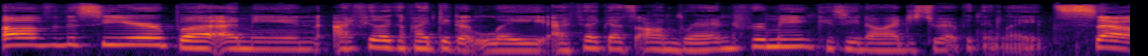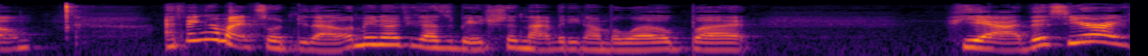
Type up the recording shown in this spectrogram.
of this year, but I mean, I feel like if I did it late, I feel like that's on brand for me because you know I just do everything late. So I think I might still do that. Let me know if you guys would be interested in that video down below, but yeah, this year I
